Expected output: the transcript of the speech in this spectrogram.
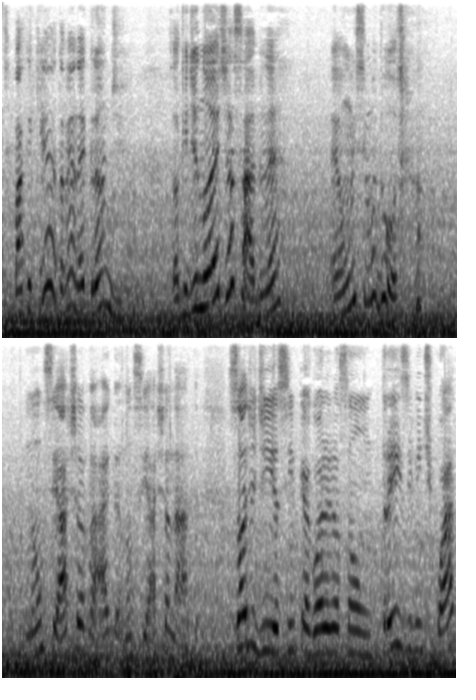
Esse parque aqui, tá vendo? É grande. Só que de noite já sabe, né? É um em cima do outro. Não se acha vaga, não se acha nada. Só de dia, assim, porque agora já são 3h24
